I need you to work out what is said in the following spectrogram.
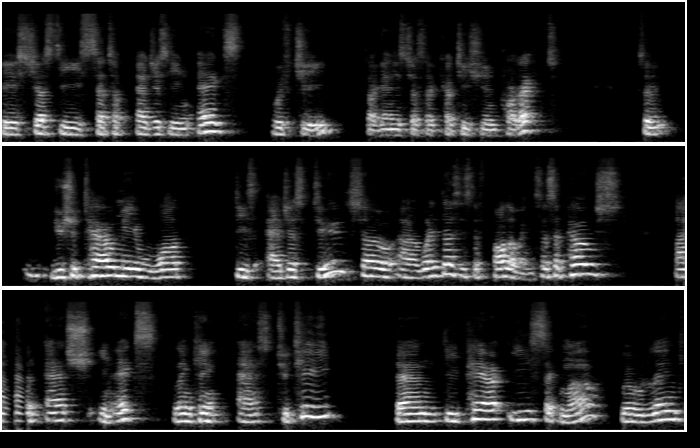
is just the set of edges in X with G. So again, it's just a Cartesian product. So you should tell me what these edges do. So uh, what it does is the following. So suppose I have an edge in X linking S to T, then the pair E sigma will link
